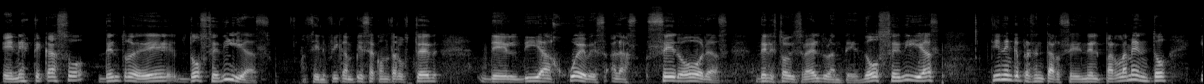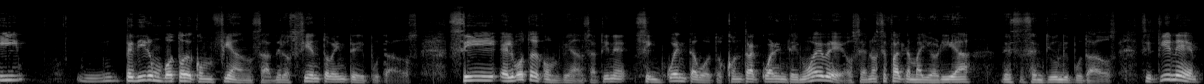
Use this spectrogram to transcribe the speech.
en este caso dentro de 12 días. Significa, empieza a contar usted del día jueves a las 0 horas del Estado de Israel durante 12 días. Tienen que presentarse en el Parlamento y pedir un voto de confianza de los 120 diputados. Si el voto de confianza tiene 50 votos contra 49, o sea, no hace falta mayoría de 61 diputados. Si tiene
